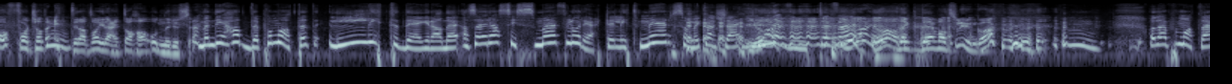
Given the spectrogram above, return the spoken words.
Og fortsatte etter at det var greit å ha onde russere. Men de hadde på en måte et litt degradert Altså rasisme florerte litt mer, som vi kanskje Jo nevnte Jo før. da, jo da, det, det er vanskelig å unngå. Og det er på en måte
